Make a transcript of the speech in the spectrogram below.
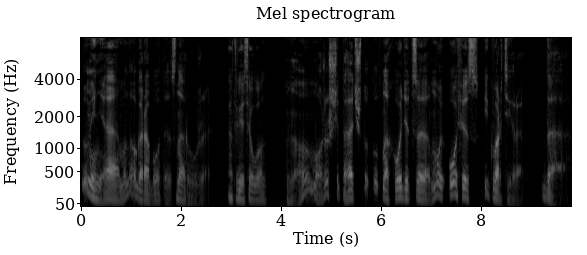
«У меня много работы снаружи», — ответил он. «Но можешь считать, что тут находится мой офис и квартира. Да,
